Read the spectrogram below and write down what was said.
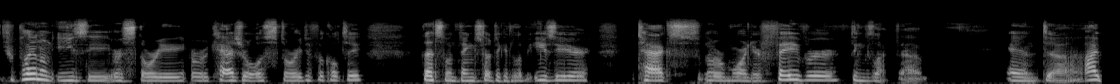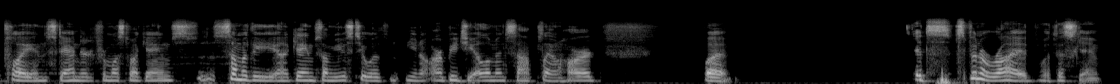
if you're playing on easy or story or casual or story difficulty, that's when things start to get a little bit easier. Attacks are more in your favor, things like that. And uh, I play in standard for most of my games. Some of the uh, games I'm used to with you know RPG elements, I play on hard. But it's it's been a ride with this game,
